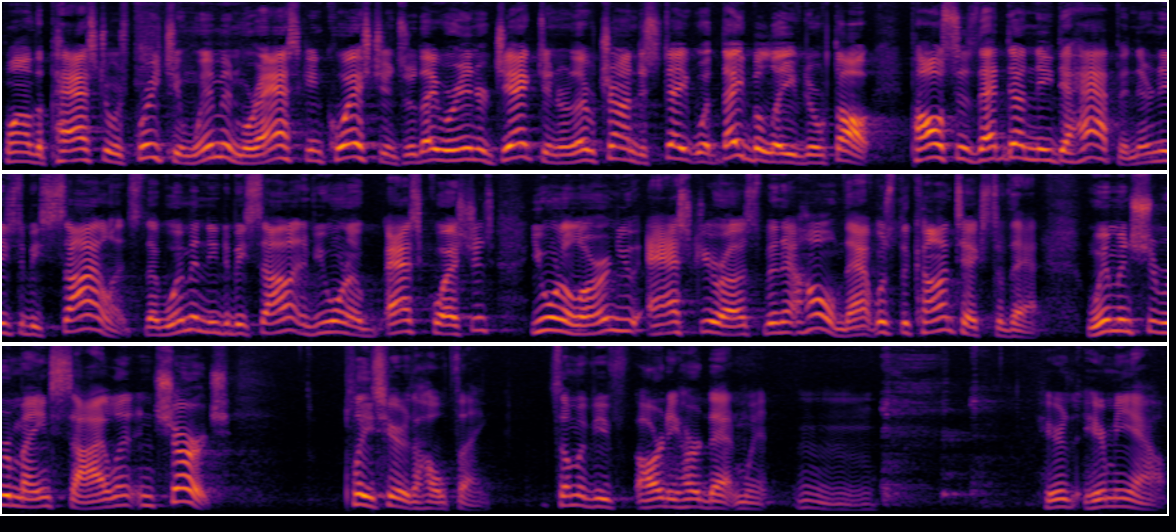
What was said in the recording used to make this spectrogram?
while the pastor was preaching, women were asking questions or they were interjecting or they were trying to state what they believed or thought. Paul says that doesn't need to happen. There needs to be silence. The women need to be silent. If you want to ask questions, you want to learn, you ask your husband at home. That was the context of that. Women should remain silent in church. Please hear the whole thing. Some of you have already heard that and went, hmm. Hear, hear me out,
